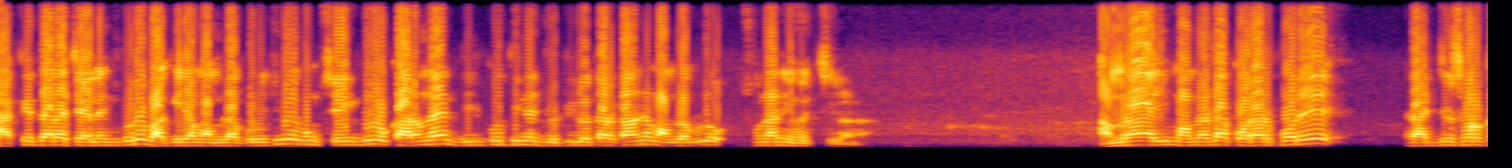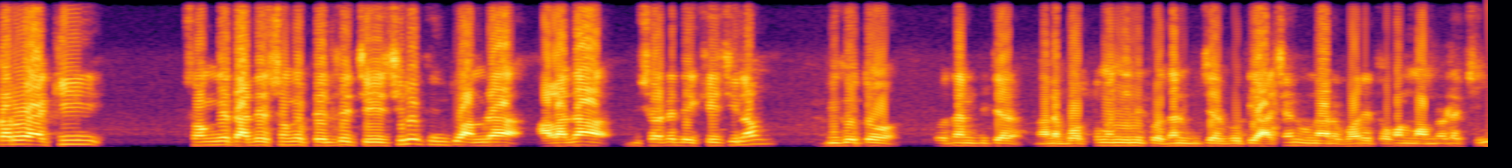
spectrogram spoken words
তাকে তারা চ্যালেঞ্জ করে বাকিরা মামলা করেছিল এবং সেইগুলো কারণে দীর্ঘদিনের জটিলতার কারণে মামলাগুলো শুনানি হচ্ছিল না। আমরা এই মামলাটা করার পরে রাজ্য সরকারও একই সঙ্গে তাদের সঙ্গে ফেলতে চেয়েছিল, কিন্তু আমরা আলাদা বিষয়টা দেখিয়েছিলাম। বিগত প্রধান বিচার মানে বর্তমান যিনি প্রধান বিচারপতি আছেন ওনার ঘরে তখন মামলাটা ছিল।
